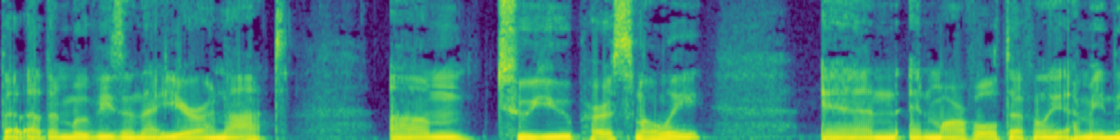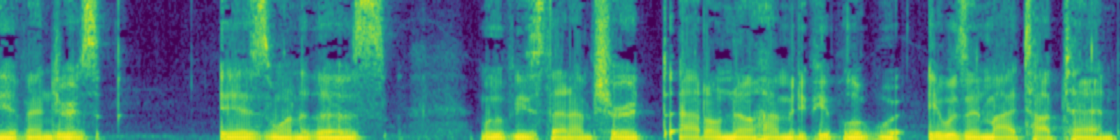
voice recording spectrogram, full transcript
that other movies in that year are not. Um, to you personally, and and Marvel definitely. I mean, the Avengers is one of those movies that I'm sure I don't know how many people would, it was in my top 10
